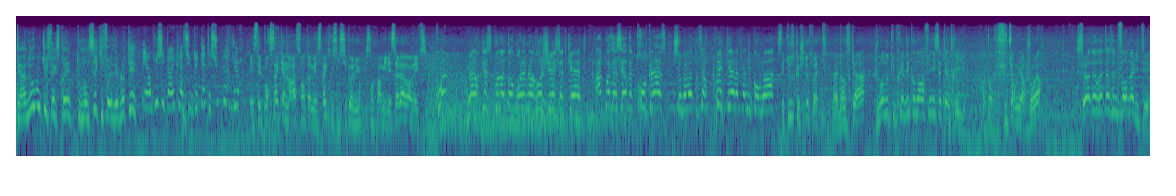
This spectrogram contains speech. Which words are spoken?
T'es un noob ou tu le fais exprès? Tout le monde sait qu'il faut les débloquer Et en plus, il paraît que la suite de quête est super dure. Et c'est pour ça qu'Amaras, Fantôme et Spectre sont si connus. Ils sont parmi les seuls à avoir réussi. Quoi? Mais alors qu'est-ce qu'on attend pour aller me la rocher cette quête? À quoi ça sert d'être trop classe si on peut pas te faire péter à la fin du combat? C'est tout ce que je te souhaite. Bah dans ce cas, je m'en occuperai dès qu'on aura fini cette intrigue. En tant que futur meilleur joueur, cela devrait être une formalité.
